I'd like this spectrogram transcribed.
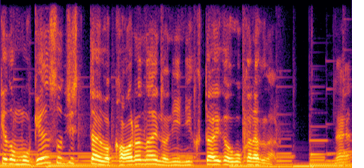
けども元素自体は変わらないのに肉体が動かなくなる。ね。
